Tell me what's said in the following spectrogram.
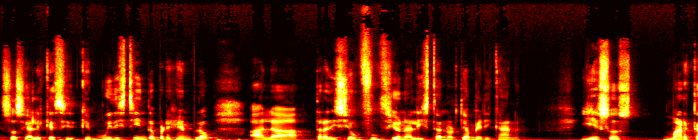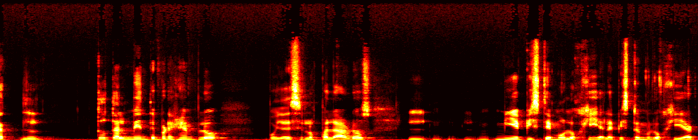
sociales, que, es muy distinto, por ejemplo, a la tradición funcionalista norteamericana. Y eso marca totalmente, por ejemplo, voy a decir los palabras, mi epistemología. La epistemología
